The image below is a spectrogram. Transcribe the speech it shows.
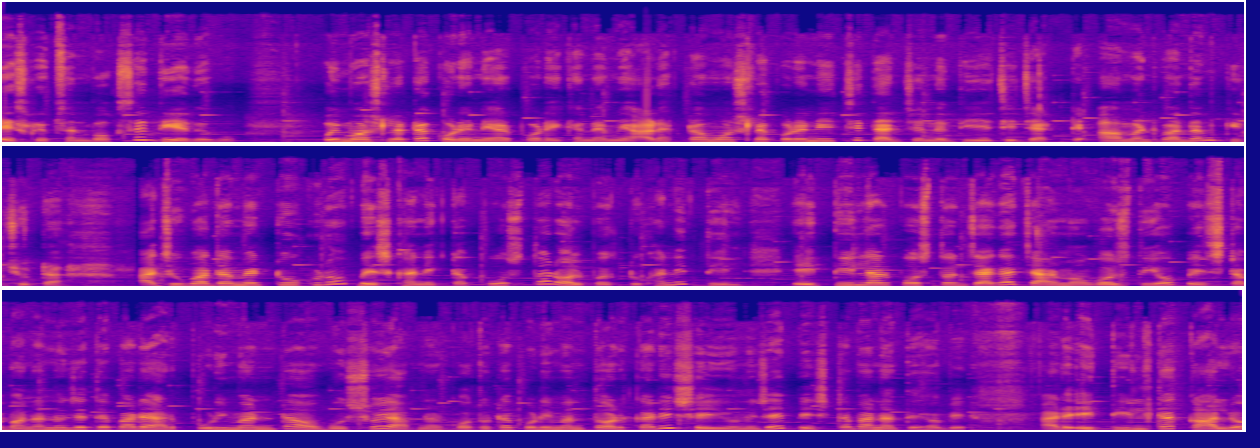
ডেসক্রিপশান বক্সে দিয়ে দেবো। ওই মশলাটা করে নেওয়ার পর এখানে আমি আর একটা মশলা করে নিচ্ছি তার জন্য দিয়েছি চারটে আমন্ড বাদাম, কিছুটা কাজু বাদামের টুকরো, বেশ খানিকটা পোস্ত আর অল্প একটুখানি তিল। এই তিল আর পোস্তর জায়গায় চার মগজ দিয়েও পেস্টটা বানানো যেতে পারে আর পরিমাণটা অবশ্যই আপনার কতটা পরিমাণ তরকারি সেই অনুযায়ী পেস্টটা বানাতে হবে। আর এই তিলটা কালো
